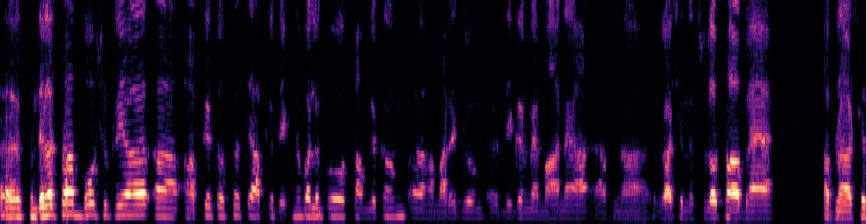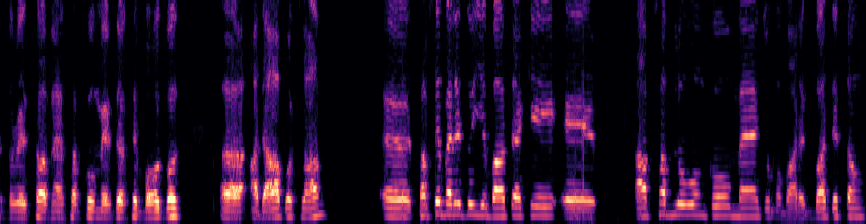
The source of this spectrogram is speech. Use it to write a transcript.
संदेला साहब, बहुत शुक्रिया आपके तवसर से, आपके देखने वालों को, अस्सलाम हमारे जो दिगर मेहमान है अपना राशिद नसरुल्ला साहब हैं, अपना अरशद परवेज साहब हैं, सबको मेरी तरफ़ से बहुत बहुत आदाब और सलाम। सबसे पहले तो ये बात है कि आप सब लोगों को मैं जो मुबारकबाद देता हूँ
